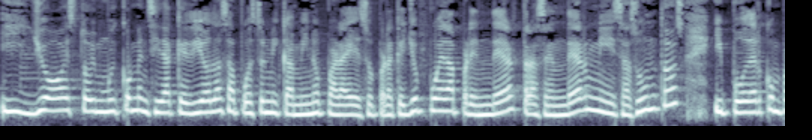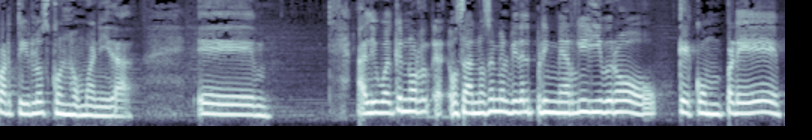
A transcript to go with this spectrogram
y yo estoy muy convencida que Dios las ha puesto en mi camino para eso, para que yo pueda aprender, trascender mis asuntos y poder compartirlos con la humanidad. Eh, al igual que no, o sea, no se me olvida el primer libro que compré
